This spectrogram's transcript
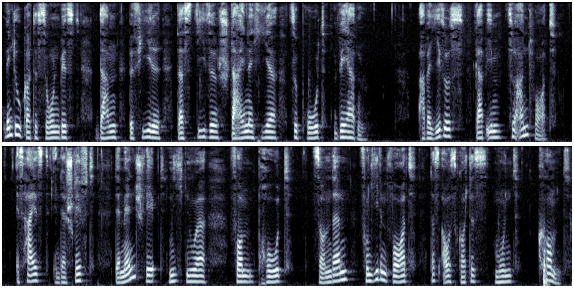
Wenn du Gottes Sohn bist, dann befiehl, dass diese Steine hier zu Brot werden. Aber Jesus gab ihm zur Antwort. Es heißt in der Schrift, der Mensch lebt nicht nur vom Brot, sondern von jedem Wort, das aus Gottes Mund kommt.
